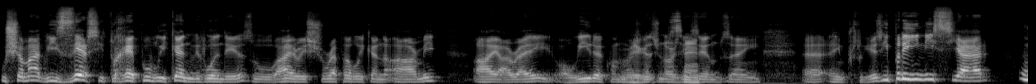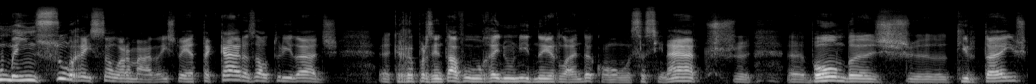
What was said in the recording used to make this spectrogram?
o chamado Exército Republicano Irlandês, o Irish Republican Army, IRA, ou IRA, como às vezes nós Sim. dizemos em, uh, em português, e para iniciar uma insurreição armada, isto é, atacar as autoridades uh, que representavam o Reino Unido na Irlanda, com assassinatos, uh, bombas, uh, tiroteios,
